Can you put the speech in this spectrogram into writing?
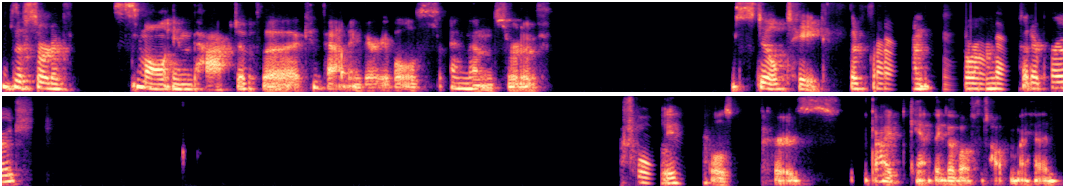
the sort of small impact of the confounding variables and then sort of still take the front door method approach. Actual examples occurs I can't think of off the top of my head.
